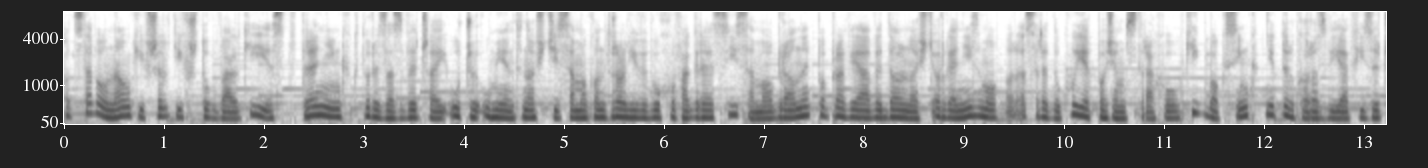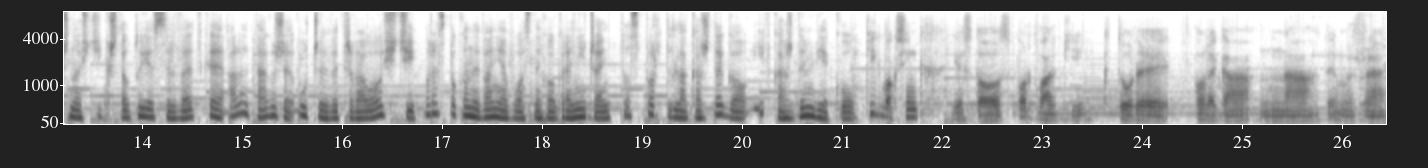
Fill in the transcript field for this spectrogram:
Podstawą nauki wszelkich sztuk walki jest trening, który zazwyczaj uczy umiejętności samokontroli wybuchów agresji, samoobrony, poprawia wydolność organizmu oraz redukuje poziom strachu. Kickboxing nie tylko rozwija fizyczność i kształtuje sylwetkę, ale także uczy wytrwałości oraz pokonywania własnych ograniczeń. To sport dla każdego i w każdym wieku. Kickboxing jest to sport walki, który polega na tym, że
